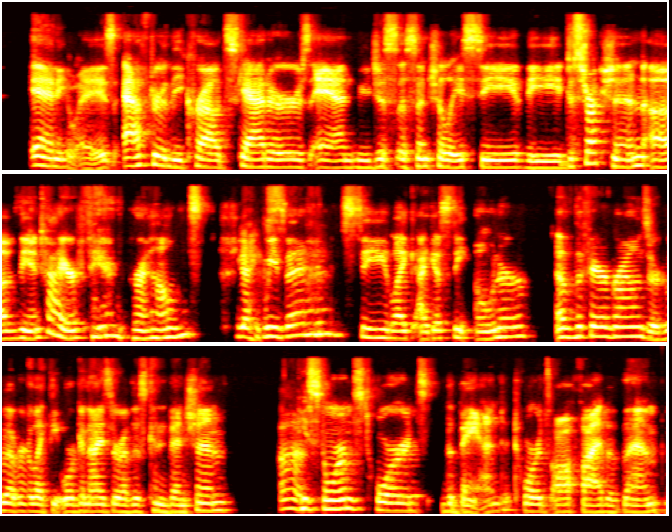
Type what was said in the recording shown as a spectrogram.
anyways, after the crowd scatters and we just essentially see the destruction of the entire fairgrounds, Yikes. we then see like I guess the owner of the fairgrounds or whoever like the organizer of this convention. Uh-huh. He storms towards the band, towards all five of them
